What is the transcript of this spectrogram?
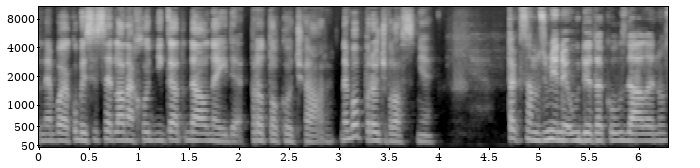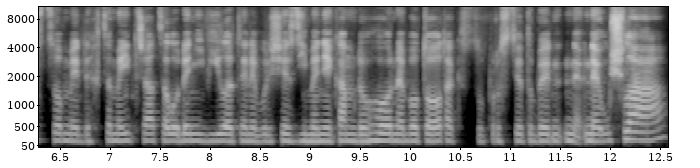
nebo jako by si sedla na chodník a dál nejde, proto kočár. Nebo proč vlastně? Tak samozřejmě neujde takovou vzdálenost, co my chceme jít třeba celodenní výlety, nebo když jezdíme někam do hor nebo to, tak to prostě to by ne, neušla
